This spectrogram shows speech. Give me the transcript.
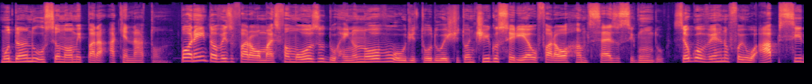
mudando o seu nome para Akhenaton. Porém, talvez o faraó mais famoso do Reino Novo ou de todo o Egito Antigo seria o faraó Ramsés II. Seu governo foi o ápice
